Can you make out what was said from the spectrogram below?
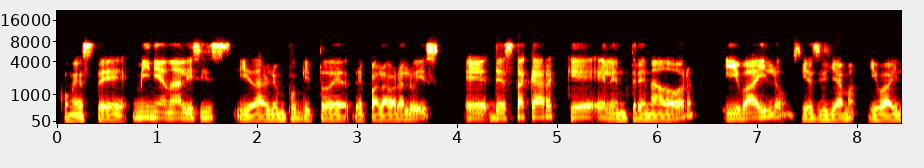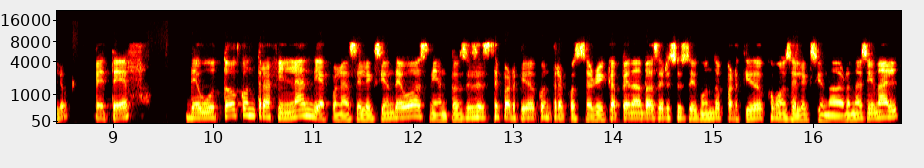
con este mini análisis y darle un poquito de, de palabra a Luis, eh, destacar que el entrenador Ibailo, si así se llama, Ibailo, Petef, debutó contra Finlandia con la selección de Bosnia. Entonces este partido contra Costa Rica apenas va a ser su segundo partido como seleccionador nacional,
